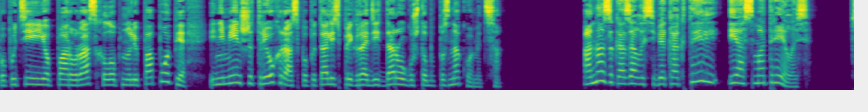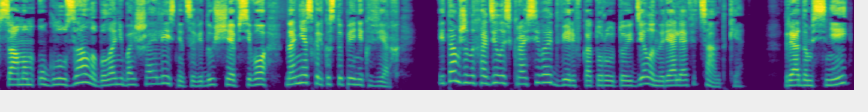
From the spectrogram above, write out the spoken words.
По пути ее пару раз хлопнули по попе и не меньше трех раз попытались преградить дорогу, чтобы познакомиться. Она заказала себе коктейль и осмотрелась. В самом углу зала была небольшая лестница, ведущая всего на несколько ступенек вверх, и там же находилась красивая дверь, в которую то и дело ныряли официантки. Рядом с ней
